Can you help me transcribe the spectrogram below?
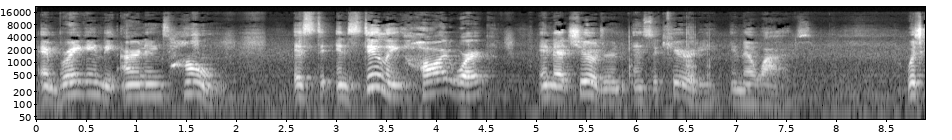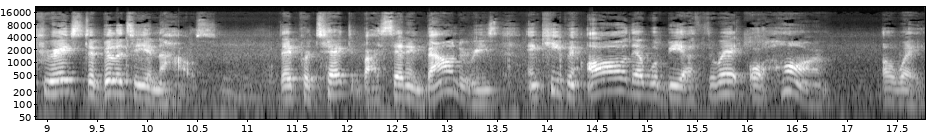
and bringing the earnings home. It's instilling hard work in their children and security in their wives, which creates stability in the house. They protect by setting boundaries and keeping all that would be a threat or harm away.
